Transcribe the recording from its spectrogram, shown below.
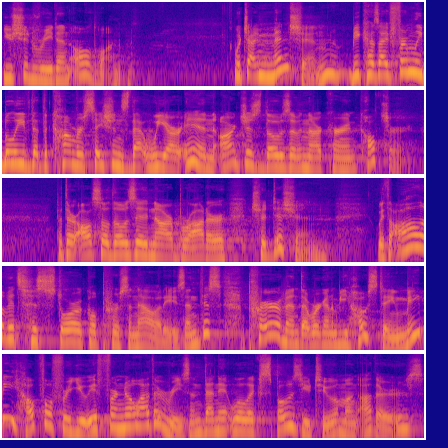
you should read an old one. Which I mention because I firmly believe that the conversations that we are in aren't just those in our current culture, but there are also those in our broader tradition with all of its historical personalities. And this prayer event that we're going to be hosting may be helpful for you if for no other reason than it will expose you to, among others,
